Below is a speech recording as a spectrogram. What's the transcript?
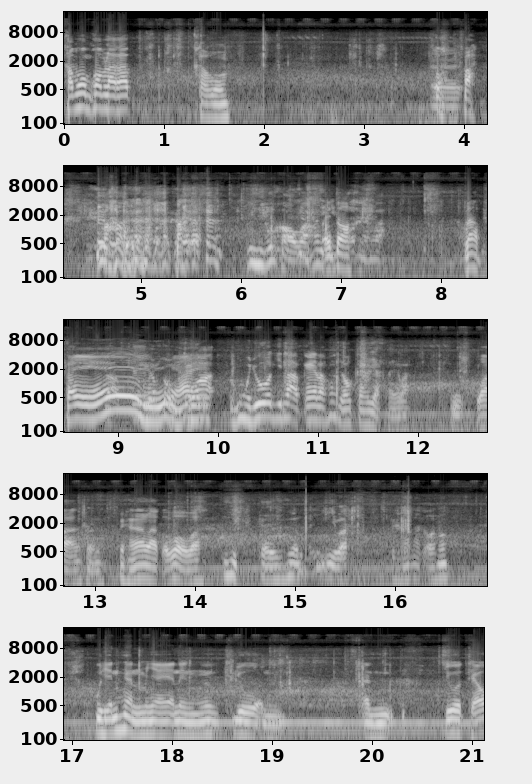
ครับผมความรักครับ ครับผมเออไปหิวเขาวะไปต่อลาบไก่เอ้ยมื้อนี้เพไงราะว่าหูยูกินลาบไก่แล้วเขาจะเอาไก่อยากไหนวะวางซั่นไปหาหลักก็บอกว่าไก่เพื่อนนี่วะไปหาหลักเอาเนาะกูเห็นเห็นมันใหญ่อันหนึ่งอยู่อันอันอยู่แถว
